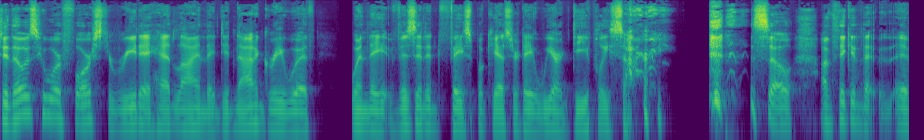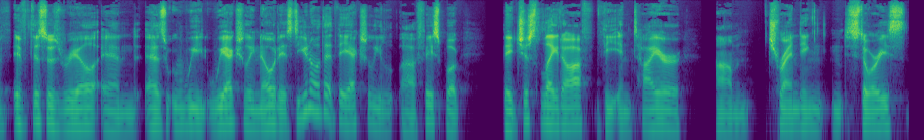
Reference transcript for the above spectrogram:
To those who were forced to read a headline they did not agree with when they visited Facebook yesterday, we are deeply sorry. so I'm thinking that if, if this was real, and as we we actually noticed, do you know that they actually uh, Facebook they just laid off the entire um, trending stories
